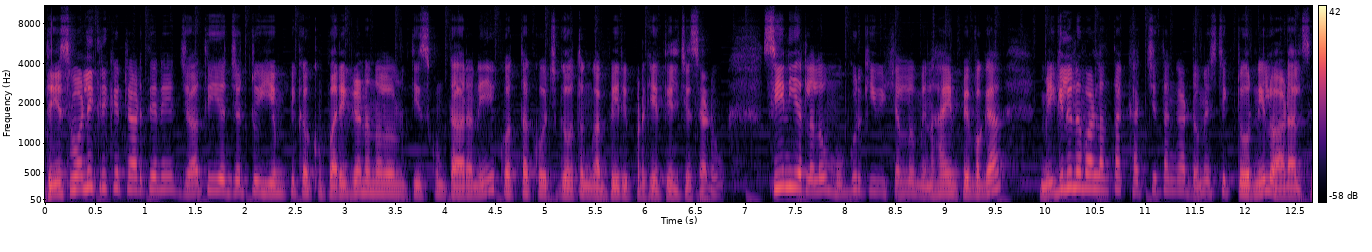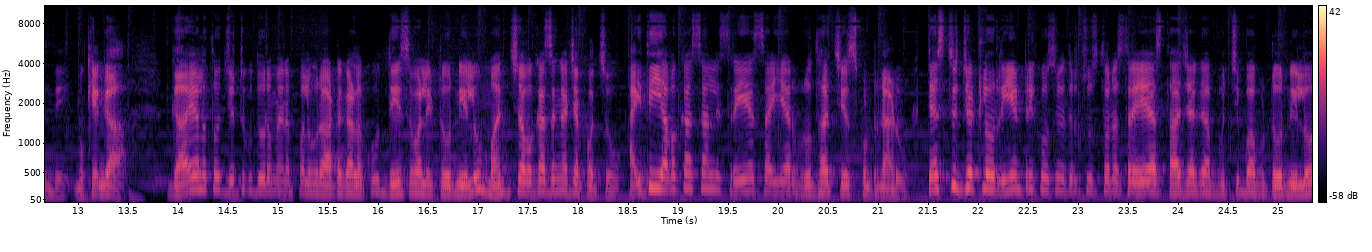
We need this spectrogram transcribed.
దేశవాళీ క్రికెట్ ఆడితేనే జాతీయ జట్టు ఎంపికకు పరిగణనలను తీసుకుంటారని కొత్త కోచ్ గౌతమ్ గంభీర్ ఇప్పటికే తేల్చేశాడు. సీనియర్లలో ముగ్గురికి ఈ విషయంలో మినహాయింపు ఇవ్వగా మిగిలిన వాళ్ళంతా ఖచ్చితంగా డొమెస్టిక్ టోర్నీలు ఆడాల్సిందే. ముఖ్యంగా గాయాలతో జట్టుకు దూరమైన పలువురు ఆటగాళ్ళకు దేశవాళీ టోర్నీలు మంచి అవకాశంగా చెప్పొచ్చు. అయితే ఈ అవకాశాన్ని శ్రేయస్ అయ్యార్ వృధా చేసుకుంటున్నాడు. టెస్ట్ జట్లో రీఎంట్రీ కోసం ఎదురు చూస్తున్న శ్రేయస్ తాజాగా బుచ్చిబాబు టోర్నీలో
